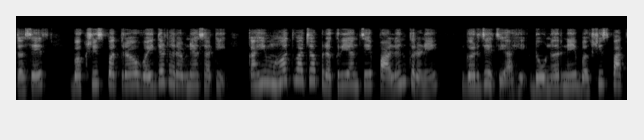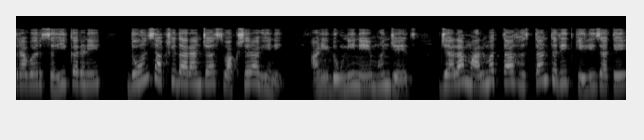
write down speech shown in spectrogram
तसेच बक्षीसपत्र वैध ठरवण्यासाठी काही महत्त्वाच्या प्रक्रियांचे पालन करणे गरजेचे आहे. डोनरने बक्षीसपत्रावर सही करणे, दोन साक्षीदारांच्या स्वाक्षरा घेणे आणि डोनीने म्हणजेच ज्याला मालमत्ता हस्तांतरित केली जाते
